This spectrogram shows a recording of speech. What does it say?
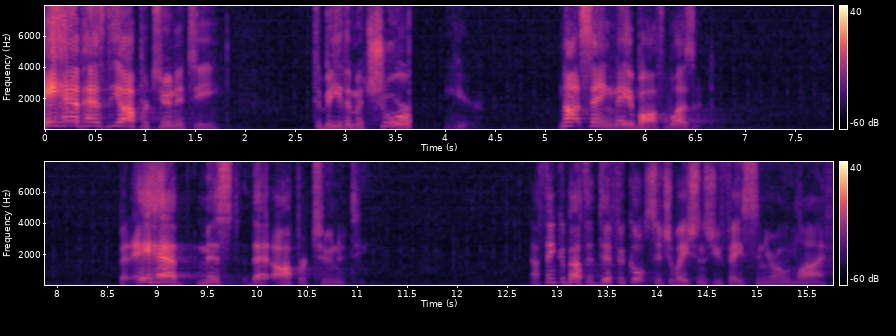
Ahab has the opportunity to be the mature here. Not saying Naboth wasn't, but Ahab missed that opportunity. Now, think about the difficult situations you face in your own life.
